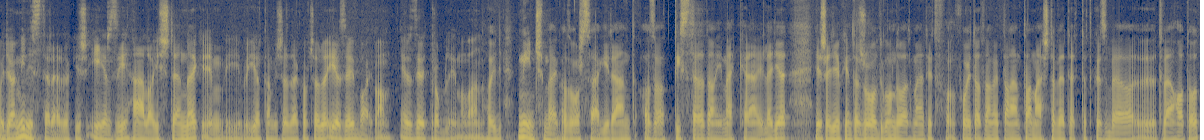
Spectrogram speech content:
hogy a miniszterelnök is érzi, hála Istennek, én írtam is ezzel kapcsolatban, érzi, hogy baj van, érzi, hogy probléma van, hogy nincs meg az ország iránt az a tisztelet, ami meg kell, hogy legyen, és egyébként a Zsolt gondolat itt folytatva, meg talán Tamás te vetetted közbe a 56-ot,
